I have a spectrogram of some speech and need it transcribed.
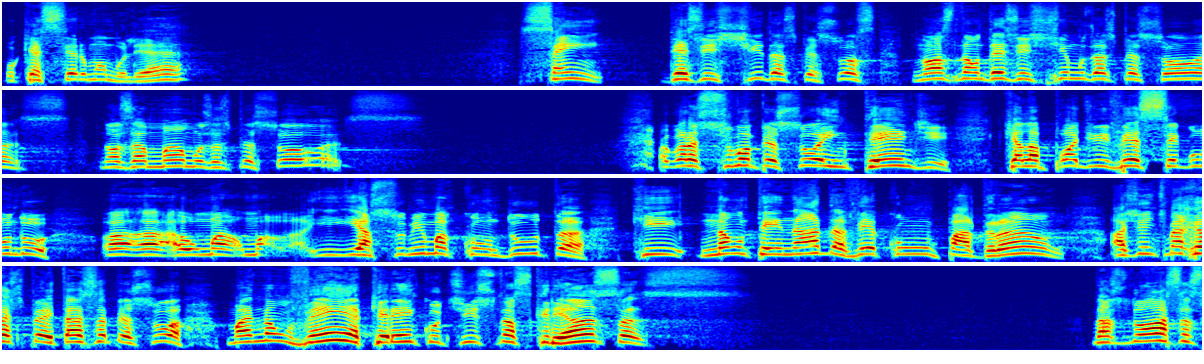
o que é ser uma mulher. Sem desistir das pessoas. Nós não desistimos das pessoas, nós amamos as pessoas. Agora, se uma pessoa entende que ela pode viver segundo uh, uma, uma, e assumir uma conduta que não tem nada a ver com um padrão, a gente vai respeitar essa pessoa, mas não venha querer incutir isso nas crianças. Nas nossas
